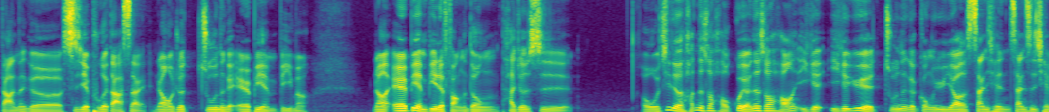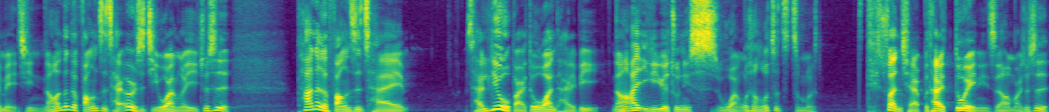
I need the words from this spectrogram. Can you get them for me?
打那个世界扑克大赛，然后我就租那个 Airbnb 嘛，然后 Airbnb 的房东他就是，哦，我记得那时候好贵啊，那时候好像一个一个月租那个公寓要三千三四千美金，然后那个房子才二十几万而已，就是他那个房子才才六百多万台币，然后他一个月租你十万，我想说这怎么？算起来不太对，你知道吗？就是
